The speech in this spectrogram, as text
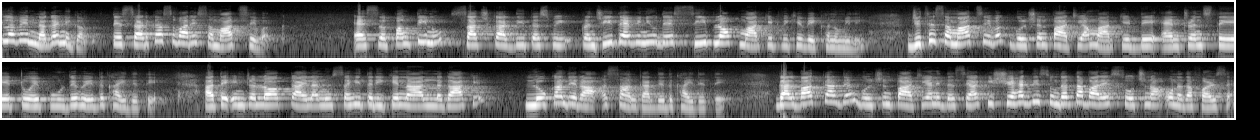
ਟੈਕਸ ਲਵੇ ਨਗਰ ਨਿਗਮ ਤੇ ਸੜਕਾਂ ਸਵਾਰੇ ਸਮਾਜ ਸੇਵਕ। ਇਸ ਪੰਕਤੀ ਨੂੰ ਸੱਚ ਕਰਦੀ ਤਸਵੀਰ ਰਣਜੀਤ ਐਵੀਨਿਊ ਦੇ ਸੀ ਬਲਾਕ ਮਾਰਕੀਟ ਵਿਖੇ ਵੇਖਣ ਨੂੰ ਮਿਲੀ, ਜਿੱਥੇ ਸਮਾਜ ਸੇਵਕ ਗੁਲਸ਼ਨ ਭਾਟੀਆ ਮਾਰਕੀਟ ਦੇ ਐਂਟਰੈਂਸ ਤੇ ਟੋਏ ਪੂਰਦੇ ਹੋਏ ਦਿਖਾਈ ਦਿੱਤੇ ਅਤੇ ਇੰਟਰਲੌਕ ਟਾਈਲਾਂ ਨੂੰ ਸਹੀ ਤਰੀਕੇ ਨਾਲ ਲਗਾ ਕੇ ਲੋਕਾਂ ਦੇ ਰਾਹ ਆਸਾਨ ਕਰਦੇ ਦਿਖਾਈ ਦਿੱਤੇ। ਗੱਲਬਾਤ ਕਰਦਿਆਂ ਗੁਲਸ਼ਨ ਭਾਟੀਆ ਨੇ ਦੱਸਿਆ ਕਿ ਸ਼ਹਿਰ ਦੀ ਸੁੰਦਰਤਾ ਬਾਰੇ ਸੋਚਣਾ ਉਹਨਾਂ ਦਾ ਫਰਜ਼ ਹੈ,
